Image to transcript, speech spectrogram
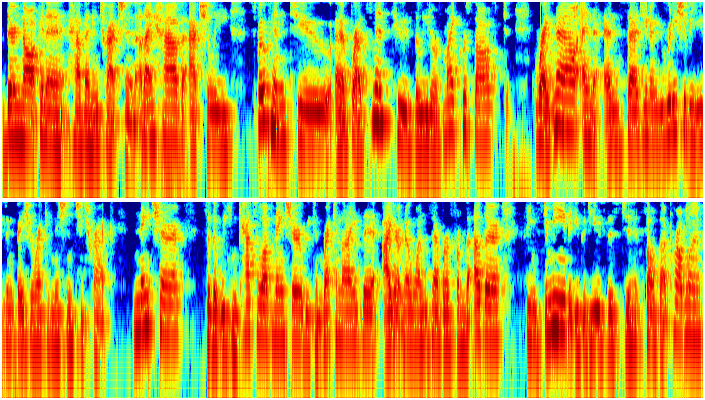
they're not going to have any traction. And I have actually spoken to uh, Brad Smith, who's the leader of Microsoft right now, and, and said, you know, you really should be using facial recognition to track nature so that we can catalog nature, we can recognize it. I don't know one zebra from the other. Seems to me that you could use this to solve that problem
